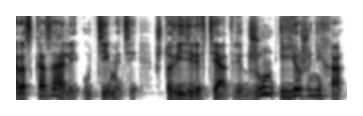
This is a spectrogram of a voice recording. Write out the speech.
рассказали у Тимати, что видели в театре Джун и ее жениха.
